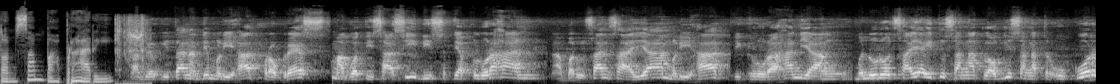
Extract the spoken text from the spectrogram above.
ton sampah per hari. Sambil kita nanti melihat progres magotisasi di setiap kelurahan. Nah, barusan saya melihat di kelurahan yang menurut saya itu sangat logis, sangat terukur,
